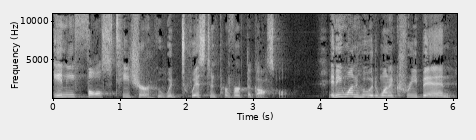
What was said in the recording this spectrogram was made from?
any false teacher who would twist and pervert the gospel. Anyone who would want to creep in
